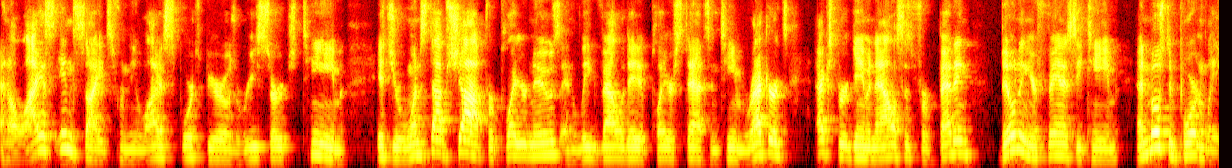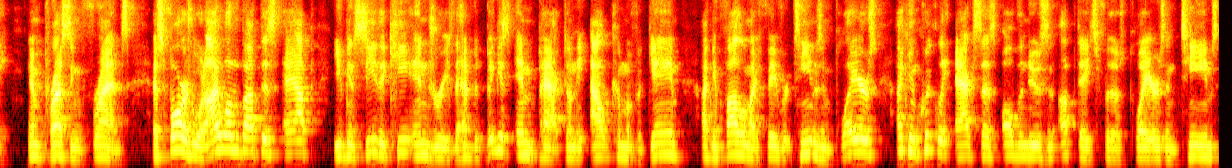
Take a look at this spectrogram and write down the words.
and Elias insights from the Elias Sports Bureau's research team. It's your one stop shop for player news and league validated player stats and team records, expert game analysis for betting, building your fantasy team, and most importantly, impressing friends. As far as what I love about this app, you can see the key injuries that have the biggest impact on the outcome of a game. I can follow my favorite teams and players. I can quickly access all the news and updates for those players and teams.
